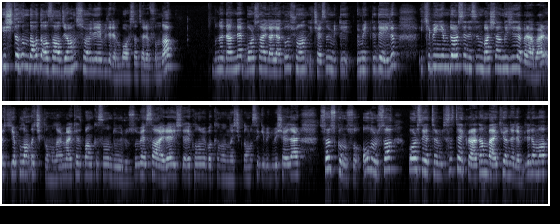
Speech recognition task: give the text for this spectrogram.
iştahın daha da azalacağını söyleyebilirim borsa tarafında. Bu nedenle borsayla alakalı şu an içerisinde ümitli, ümitli değilim. 2024 senesinin başlangıcıyla beraber yapılan açıklamalar, Merkez Bankası'nın duyurusu vesaire, işte Ekonomi Bakanlığı'nın açıklaması gibi gibi şeyler söz konusu olursa borsa yatırımcısı tekrardan belki yönelebilir ama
